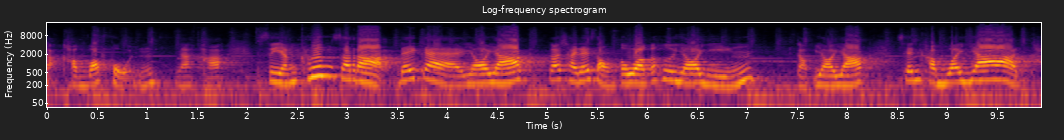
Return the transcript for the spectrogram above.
กับคำว่าฝนนะคะ เสียงครึ่งสระได้แก่ยอยักษ์ ก็ใช้ได้ 2 ตัวก็คือยอหญิงกับยอยักษ์ เช่นคำว่าญาติค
